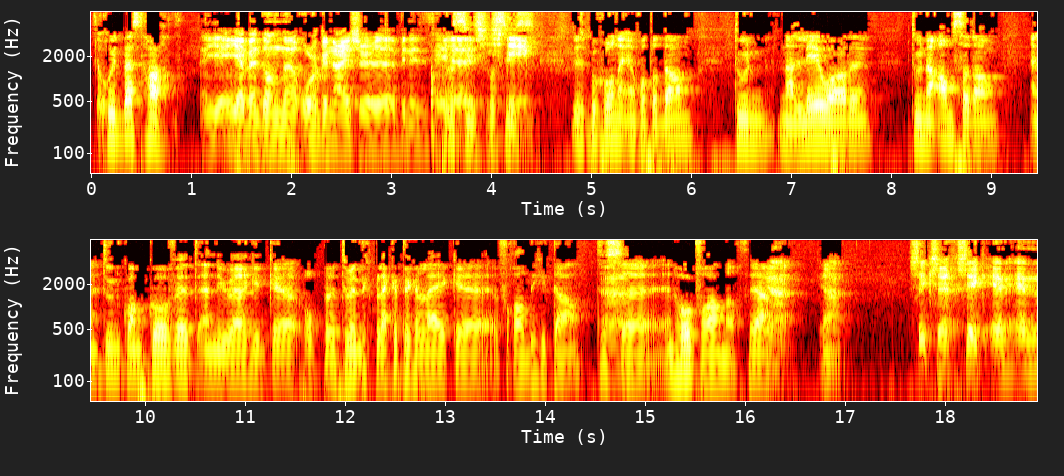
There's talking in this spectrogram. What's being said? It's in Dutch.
groeit best hard. En, jij bent dan organizer binnen dit hele Precies, systeem. precies. Dus begonnen in Rotterdam, toen naar Leeuwarden, toen naar Amsterdam. En toen kwam COVID en nu werk ik eh, op eh, 20 plekken tegelijk, eh, vooral digitaal. Dus eh, een hoop veranderd. Ja. Ja, ja. Sick zeg, sick. En, en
